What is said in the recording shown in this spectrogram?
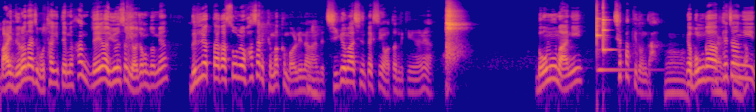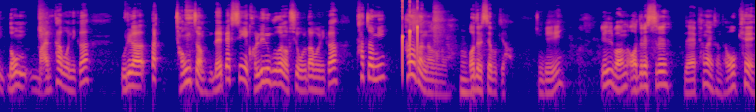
많이 늘어나지 못하기 때문에 한 내가 유연성이 이 정도면 늘렸다가 쏘면 화살이 그만큼 멀리 나가는데 지금 하시는 백스윙이 어떤 느낌이냐면 너무 많이 쳇바퀴 돈다. 음. 그러니까 뭔가 알겠습니다. 회전이 너무 많다 보니까 우리가 딱 정점 내 백스윙에 걸리는 구간 없이 오다 보니까 타점이 하나도 안 나오는 거예요. 음. 어드레스 해볼게요. 준비. 1번 어드레스를 네 편하게 선다. 오케이.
